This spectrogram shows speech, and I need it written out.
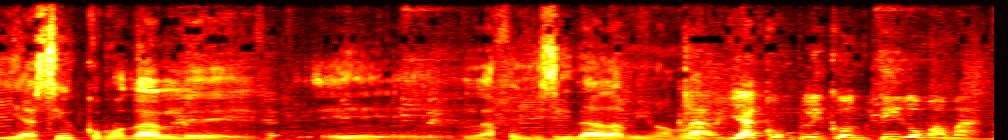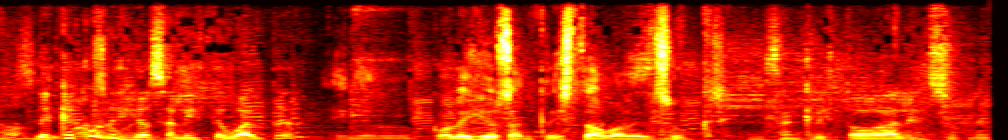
y, así como darle eh, la felicidad a mi mamá. Claro, ya cumplí contigo mamá, ¿no? ¿De qué colegio saliste, Walter? En el colegio San Cristóbal en Sucre. En San Cristóbal en Sucre.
